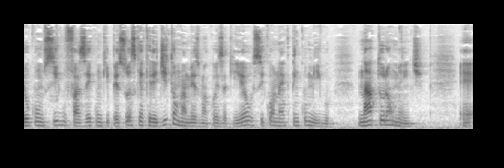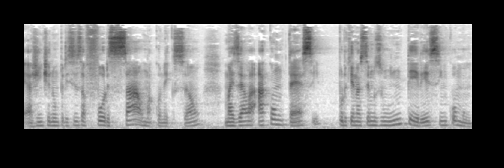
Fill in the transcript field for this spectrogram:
eu consigo fazer com que pessoas que acreditam na mesma coisa que eu se conectem comigo, naturalmente. É, a gente não precisa forçar uma conexão, mas ela acontece porque nós temos um interesse em comum.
